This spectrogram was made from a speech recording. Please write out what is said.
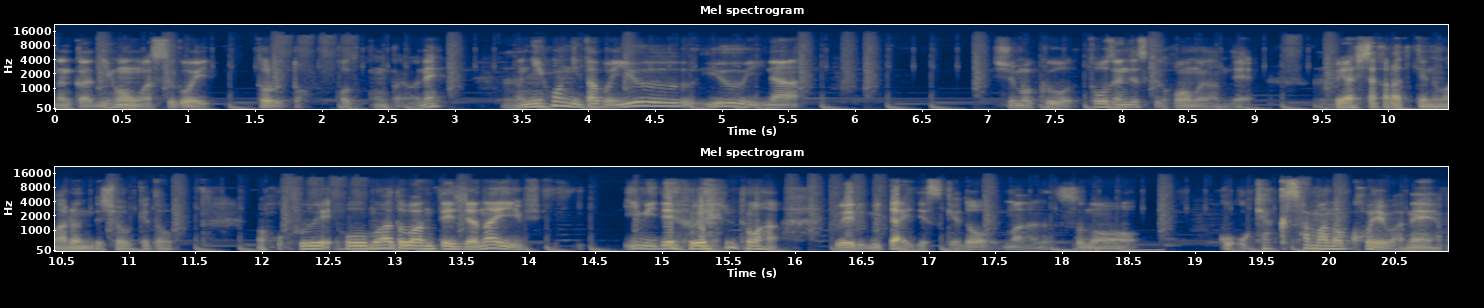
なんか日本はすごい取ると、こ今回はね。うん。日本に多分優優位な種目を、当然ですけど、ホームなんで、増やしたからっていうのもあるんでしょうけど、まあほ増えホームアドバンテージじゃない意味で 増えるのは増えるみたいですけど、まあ、その、お客様の声はね、やっ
